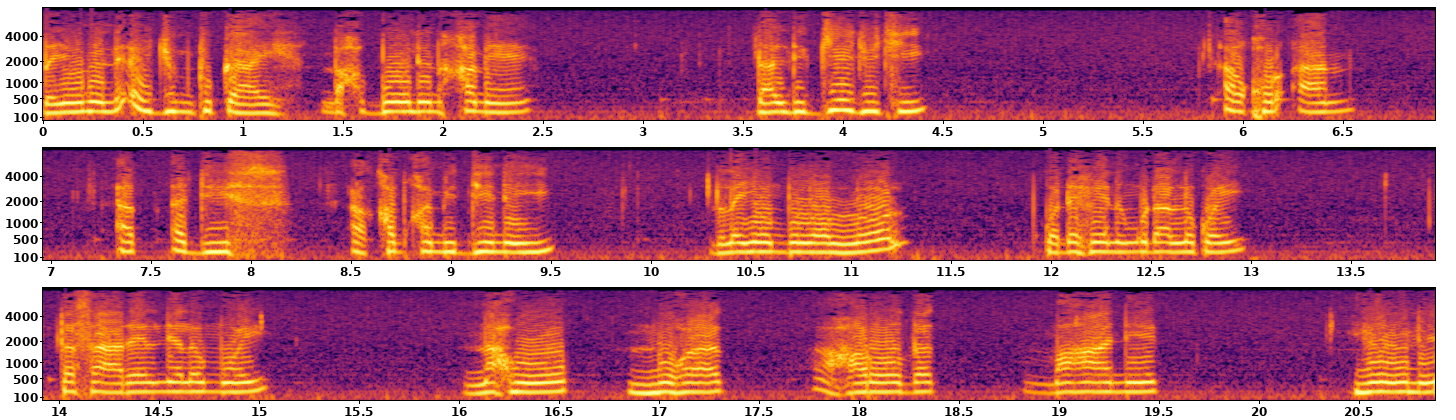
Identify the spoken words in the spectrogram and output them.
dañoo mel ni ay jumtukaay ndax boo leen xamee daal di géeju ci alquran ak hadis ak xam-xami diine yi dala yomb lool lool. ko defee nag mu daal la koy tasaareel ne la mooy naxwoog luxaag xarood ak yow yowle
